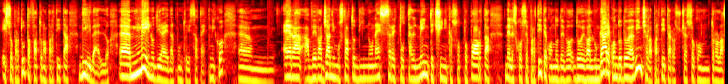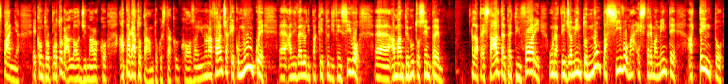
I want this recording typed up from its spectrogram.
e soprattutto ha fatto una partita di livello, eh, meno direi dal punto di vista tecnico, ehm, era, aveva già dimostrato di non essere totalmente cinica sotto porta nelle scorse partite quando deve, doveva allungare, quando doveva vincere la partita, era successo contro la Spagna e contro il Portogallo, oggi il Marocco ha pagato tanto questa cosa in una Francia che comunque eh, a livello di pacchetto difensivo eh, ha mantenuto sempre la testa alta, il petto in fuori, un atteggiamento non passivo ma estremamente attento,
